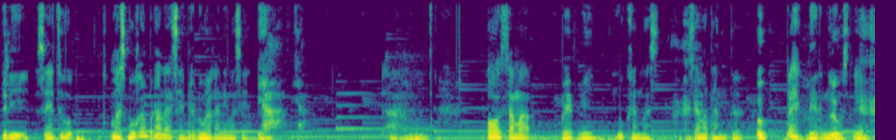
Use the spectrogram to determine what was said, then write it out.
Jadi saya tuh Mas Bowo kan pernah lihat saya berdua kan ya mas ya? Ya, ya. Oh, sama Bernie. Bukan mas, sama tante. Oh, Eh Bernie lu. maksudnya. Iya.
